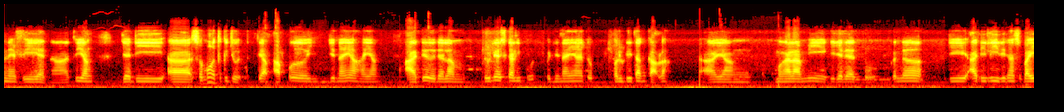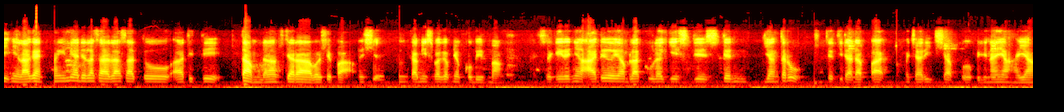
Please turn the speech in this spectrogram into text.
NFA kan uh, itu yang jadi uh, semua terkejut tiap apa jenayah yang ada dalam dunia sekalipun penjenayah itu perlu ditangkap lah uh, yang mengalami kejadian tu kena diadili dengan sebaiknya lah kan. Ini adalah salah satu uh, titik hitam dalam sejarah bola sepak Malaysia. Kami sebagai penyokong bimbang. Sekiranya ada yang berlaku lagi insiden yang teruk, kita tidak dapat mencari siapa penjenayah yang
